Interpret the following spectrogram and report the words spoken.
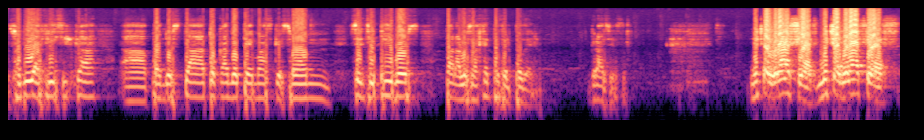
su vida física, uh, cuando está tocando temas que son sensitivos para los agentes del poder. Gracias. Muchas gracias, muchas gracias,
